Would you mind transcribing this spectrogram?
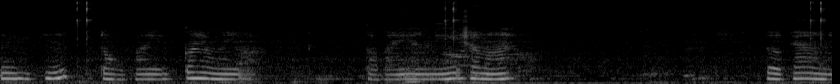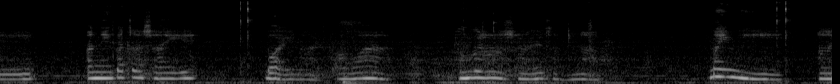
อือฮึต่อไปก็ยังมีอีกต่อไปอันนี้ ใช่ไหมเหลือแค่อันนี้ อันนี้ก็จะใช้บ่อยหน่อยเพราะว่ามันก็จะใช้สำหรับ ไม่มีอะไร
